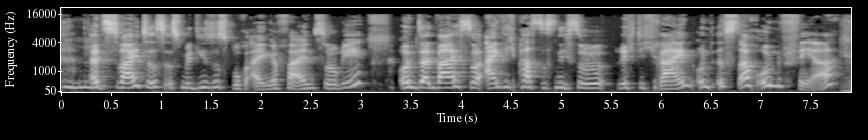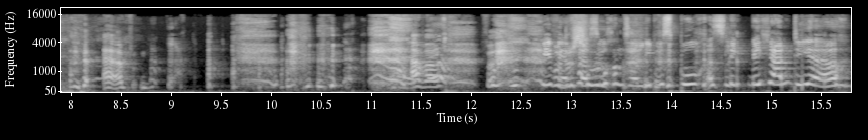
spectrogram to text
Mhm. Als zweites ist mir dieses Buch eingefallen, sorry. Und dann war ich so, eigentlich passt es nicht so richtig rein und ist auch unfair. ähm, aber Wie wir versuchen, so ein liebes Buch, es liegt nicht an dir.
